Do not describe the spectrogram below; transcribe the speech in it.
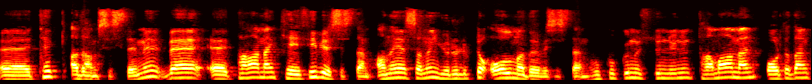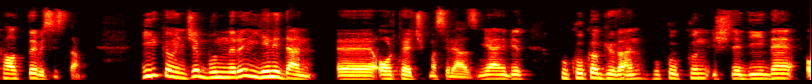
e, tek adam sistemi ve e, tamamen keyfi bir sistem. Anayasanın yürürlükte olmadığı bir sistem. Hukukun üstünlüğünün tamamen ortadan kalktığı bir sistem. İlk önce bunların yeniden e, ortaya çıkması lazım. Yani bir hukuka güven, hukukun işlediğine e,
